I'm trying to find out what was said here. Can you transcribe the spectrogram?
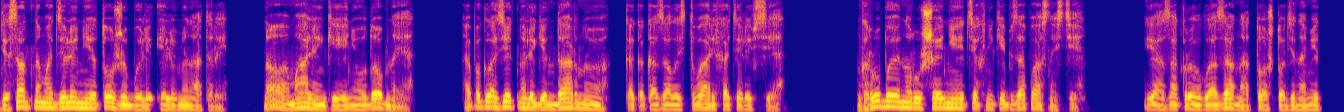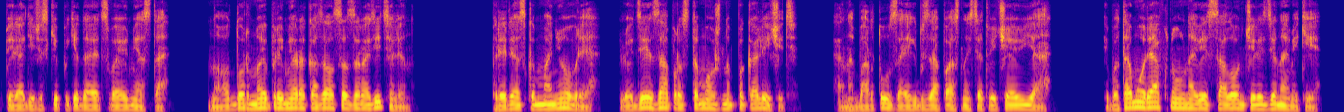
В десантном отделении тоже были иллюминаторы, но маленькие и неудобные, а поглазеть на легендарную, как оказалось, тварь хотели все. Грубое нарушение техники безопасности. Я закрыл глаза на то, что динамит периодически покидает свое место, но дурной пример оказался заразителен. При резком маневре людей запросто можно покалечить, а на борту за их безопасность отвечаю я, и потому рявкнул на весь салон через динамики.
